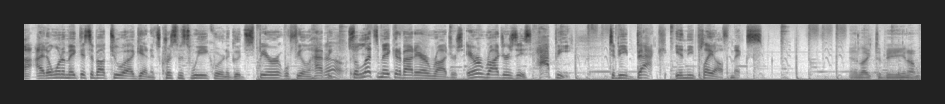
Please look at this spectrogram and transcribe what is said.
I, I don't want to make this about Tua again. It's Christmas week. We're in a good spirit. We're feeling happy. No. So let's make it about Aaron Rodgers. Aaron Rodgers is happy to be back in the playoff mix. I'd like to be, you know,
